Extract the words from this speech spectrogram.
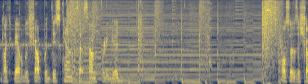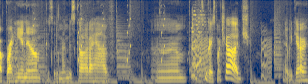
I'd like to be able to shop with discounts, that sounds pretty good. Also, there's a shop right here now because of the members card I have. Um, increase my charge. There we go.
